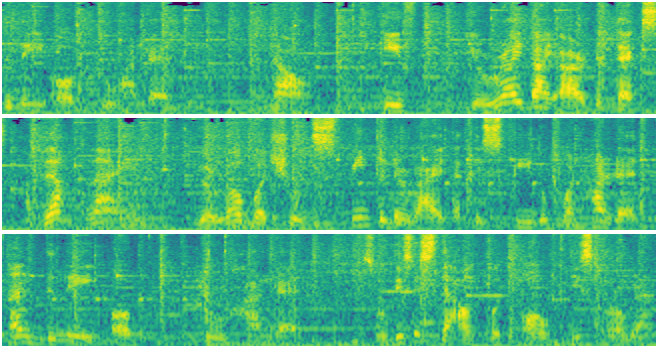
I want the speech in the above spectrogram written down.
delay of 200. Now, if your right IR detects a black line, your robot should spin to the right at the speed of 100 and delay of 200. So this is the output of this program.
